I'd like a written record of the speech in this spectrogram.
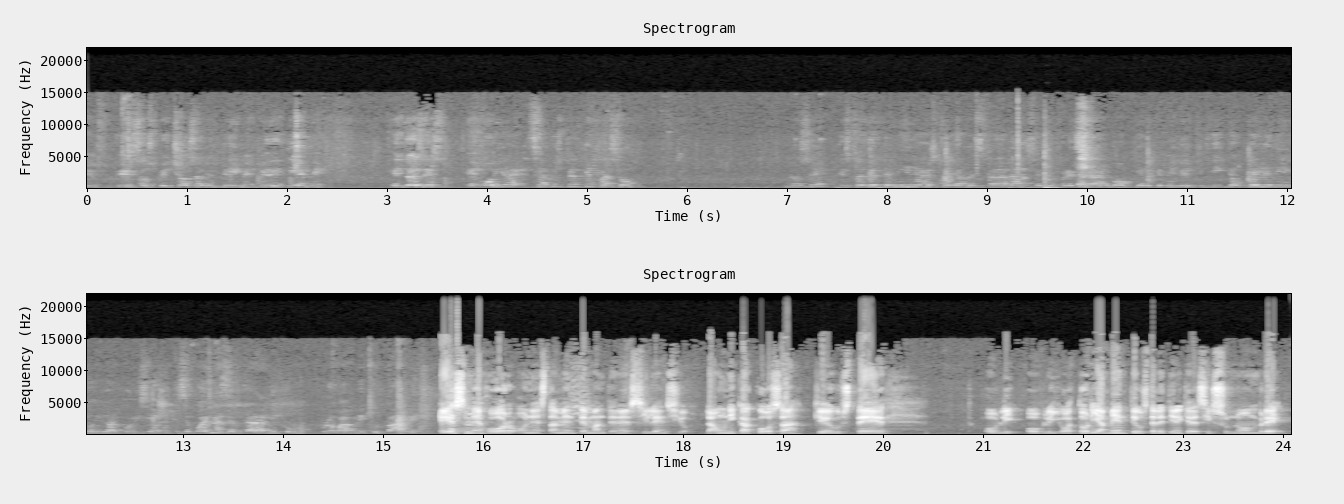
eh, eh, sospechosa de un crimen, me detiene. Entonces, eh, oiga, ¿sabe usted qué pasó? No sé, estoy detenida, estoy arrestada, se le ofrece algo, quiere que me identifique, o qué le digo yo al policía, porque se pueden acercar a mí como probable culpable. Es mejor, honestamente, mantener silencio. La única cosa que usted, obli- obligatoriamente, usted le tiene que decir su nombre,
